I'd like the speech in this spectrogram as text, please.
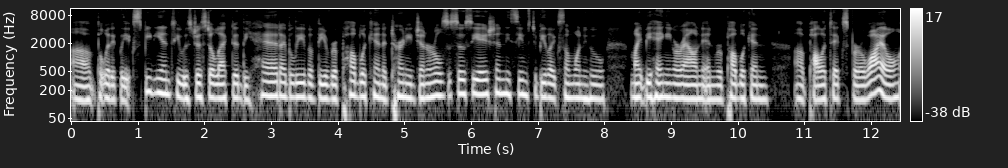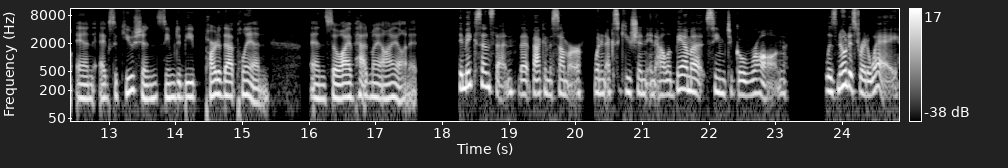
uh, politically expedient. He was just elected the head, I believe, of the Republican Attorney Generals Association. He seems to be like someone who might be hanging around in Republican uh, politics for a while, and execution seemed to be part of that plan. And so I've had my eye on it. It makes sense then that back in the summer, when an execution in Alabama seemed to go wrong, Liz noticed right away.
